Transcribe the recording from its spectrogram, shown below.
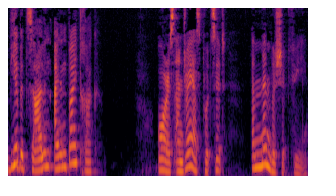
Wir bezahlen einen Beitrag. Or as Andreas puts it, a membership fee.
